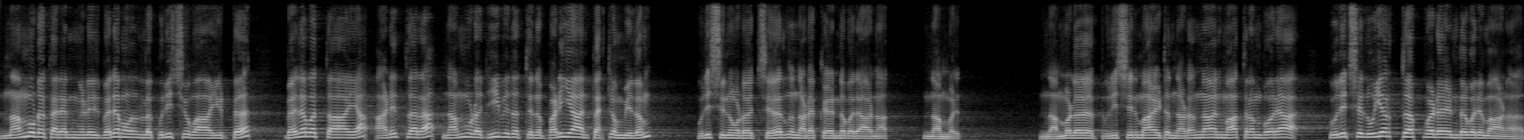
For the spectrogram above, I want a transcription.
നമ്മുടെ കരങ്ങളിൽ ബലമുള്ള കുരിശുമായിട്ട് ബലവത്തായ അടിത്തറ നമ്മുടെ ജീവിതത്തിന് പണിയാൻ പറ്റും വിധം കുരിശിനോട് ചേർന്ന് നടക്കേണ്ടവരാണ് നമ്മൾ. നമ്മൾ കുരിശിനുമായിട്ട് നടന്നാൽ മാത്രം പോരാ. കുരിശിൽ ഉയർത്തപ്പെടേണ്ടവരുമാണ്.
